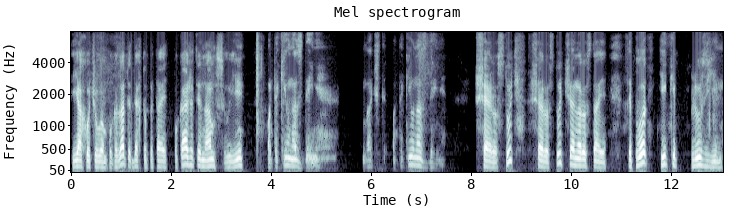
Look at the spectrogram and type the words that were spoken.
я хочу вам показати, дехто питає, покажете нам свої отакі у нас дині. Бачите, отакі у нас дині. Ще ростуть, ще ростуть, ще наростає. Тепло тільки плюс їм.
